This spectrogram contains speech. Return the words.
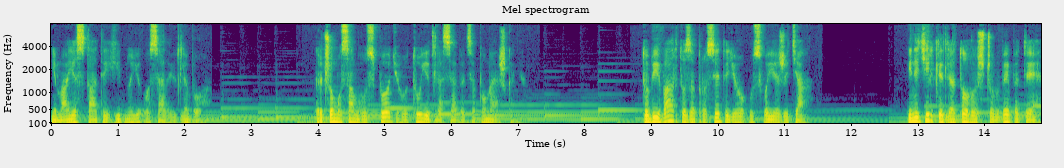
і має стати гідною оселею для Бога. Причому сам Господь готує для себе це помешкання. Тобі варто запросити Його у своє життя. І не тільки для того, щоб випити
